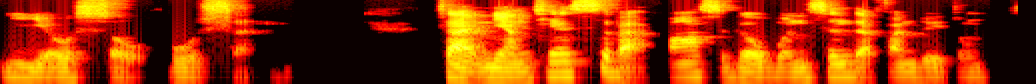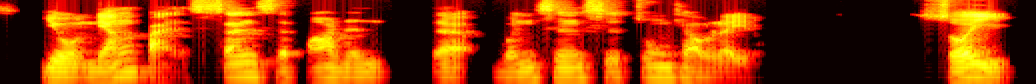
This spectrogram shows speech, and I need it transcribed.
亦有守护神。在两千四百八十个纹身的犯罪中，有两百三十八人的纹身是宗教内容，所以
